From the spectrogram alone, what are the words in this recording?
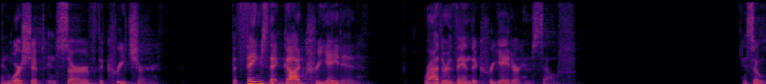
and worshiped and served the creature, the things that God created, rather than the creator himself. And so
